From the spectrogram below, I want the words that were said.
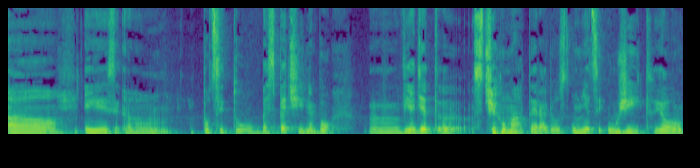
uh, i um, pocitu bezpečí, nebo um, vědět, uh, z čeho máte radost, umět si užít, jo,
